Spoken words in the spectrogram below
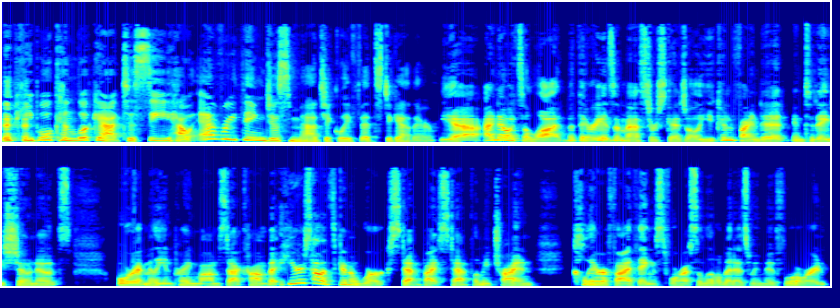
that people can look at to see how everything just magically fits together? Yeah, I know it's a lot, but there is a master schedule. You can find it in today's show notes or at millionprayingmoms.com. But here's how it's going to work step by step. Let me try and clarify things for us a little bit as we move forward.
